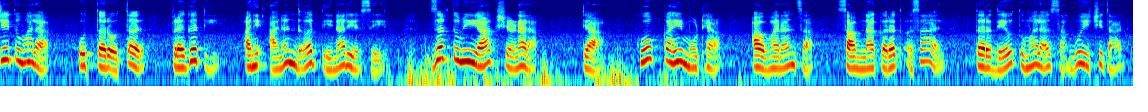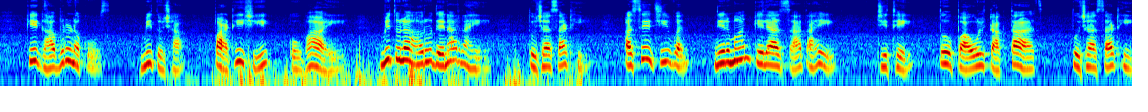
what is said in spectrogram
जी तुम्हाला उत्तरोत्तर प्रगती आणि आनंद देणारी असेल. जर तुम्ही या क्षणाला त्या खूप काही मोठ्या आव्हानांचा सामना करत असाल तर देव तुम्हाला सांगू इच्छितात की घाबरू नकोस मी तुझ्या पाठीशी उभा आहे. मी तुला हरू देणार नाही. तुझ्यासाठी असे जीवन निर्माण केल्या जात आहे जिथे तू पाऊल टाकताच तुझ्यासाठी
